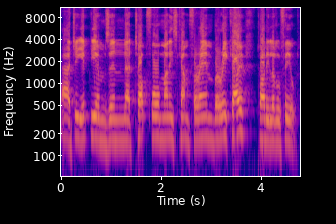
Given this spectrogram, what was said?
Uh, gee, Eptium's in uh, top form. Money's come for Amber Echo. Tidy little field.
